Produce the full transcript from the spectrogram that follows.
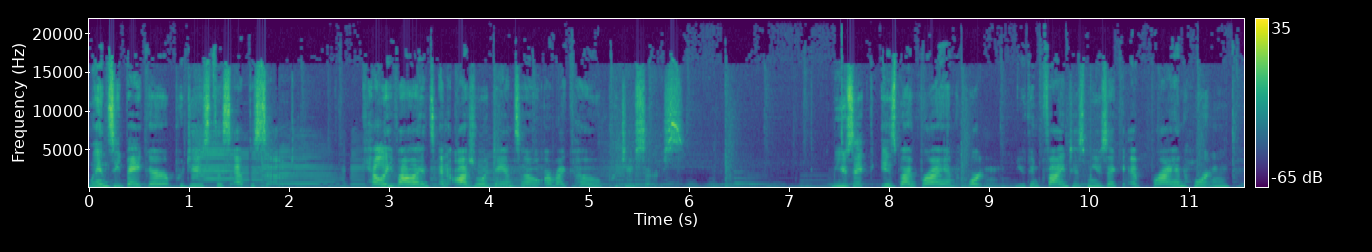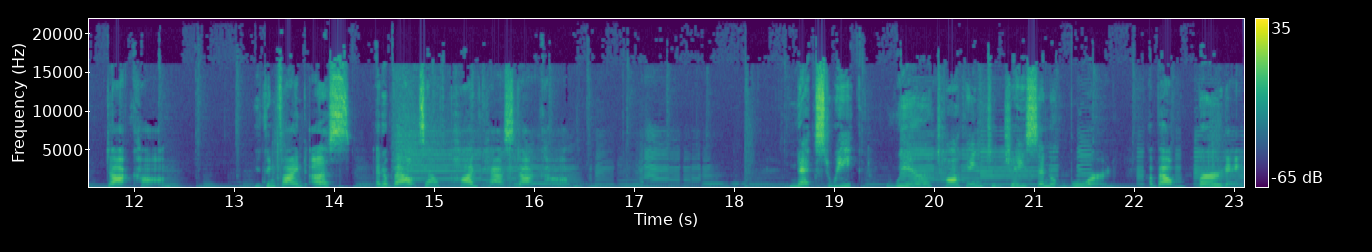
Lindsay Baker produced this episode. Kelly Vines and Ajua Danso are my co producers. Music is by Brian Horton. You can find his music at brianhorton.com. You can find us at aboutsouthpodcast.com. Next week, we're talking to Jason Ward about birding.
